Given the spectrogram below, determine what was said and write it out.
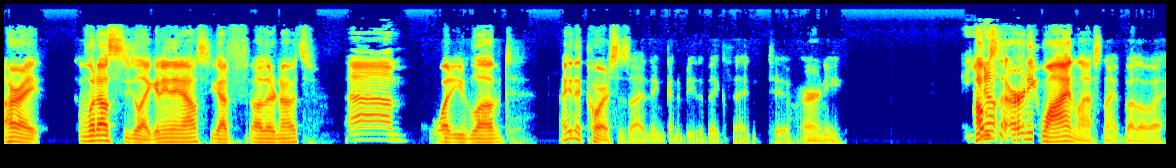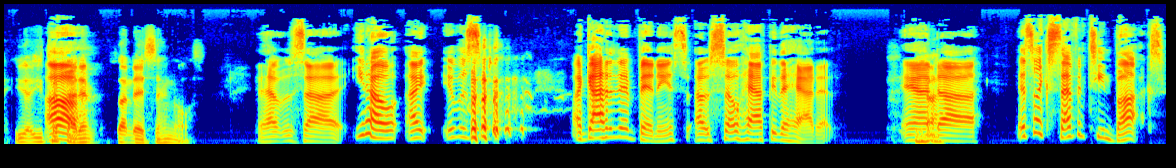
all right. What else did you like? Anything else? You got other notes? Um, what you loved. I think the chorus is, I think, going to be the big thing too. Ernie. How was the Ernie wine last night? By the way, you you took Oh. that in Sunday singles. that was uh, you know, I it was I got it at Binny's. I was so happy they had it, and uh, it's like seventeen bucks.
